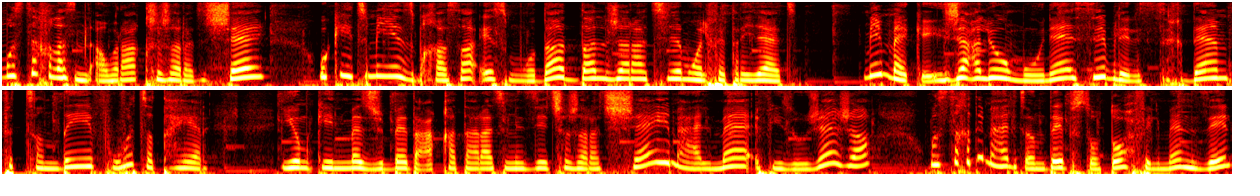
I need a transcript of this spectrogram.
مستخلص من أوراق شجرة الشاي وكيتميز بخصائص مضادة للجراثيم والفطريات مما كيجعله مناسب للاستخدام في التنظيف والتطهير. يمكن مزج بضع قطرات من زيت شجرة الشاي مع الماء في زجاجة واستخدمها لتنظيف السطوح في المنزل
